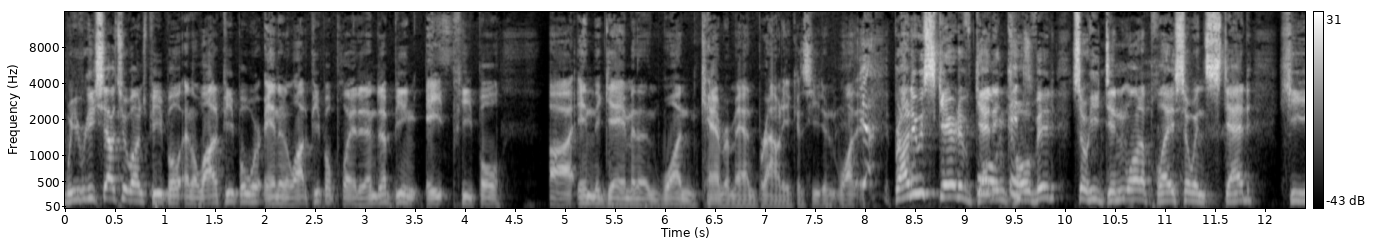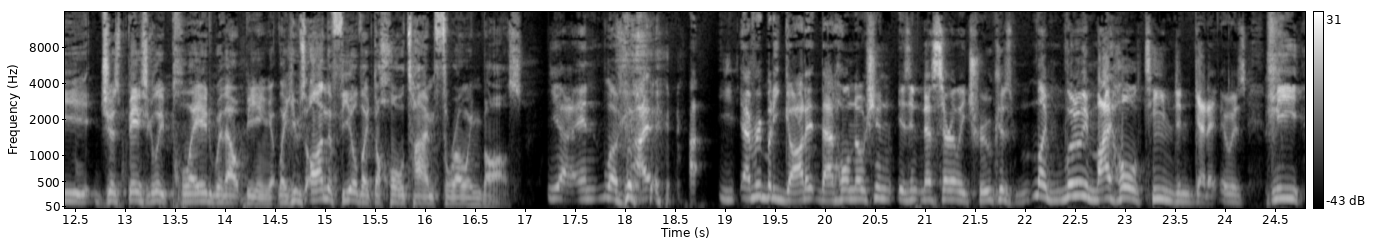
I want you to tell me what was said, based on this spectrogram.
we reached out to a bunch of people, and a lot of people were in, and a lot of people played. It ended up being eight people uh, in the game, and then one cameraman, Brownie, because he didn't want it. Brownie was scared of getting Well, COVID, so he didn't want to play. So instead, he just basically played without being like he was on the field like the whole time throwing balls. Yeah, and look, I, I everybody got it. That whole notion isn't necessarily true because, like, literally, my whole team didn't get it. It was me,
